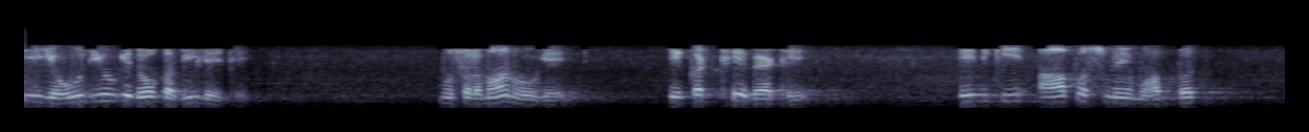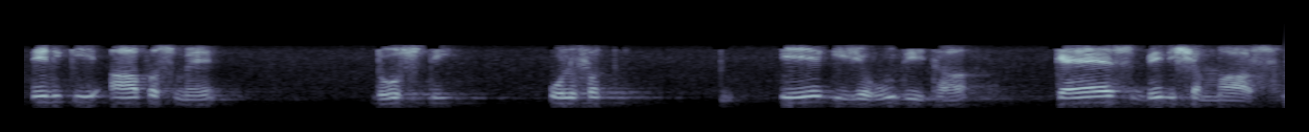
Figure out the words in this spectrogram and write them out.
یہ یہودیوں کے دو قبیلے تھے، مسلمان ہو گئے۔ اکٹھے بیٹھے، ان کی آپس میں محبت، ان کی آپس میں دوستی، الفت۔ ایک یہودی تھا کیس بن شماس۔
